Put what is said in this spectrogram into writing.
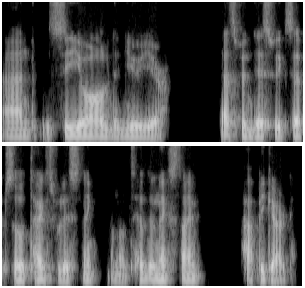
and we'll see you all in the new year. That's been this week's episode. Thanks for listening. And until the next time, happy gardening.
